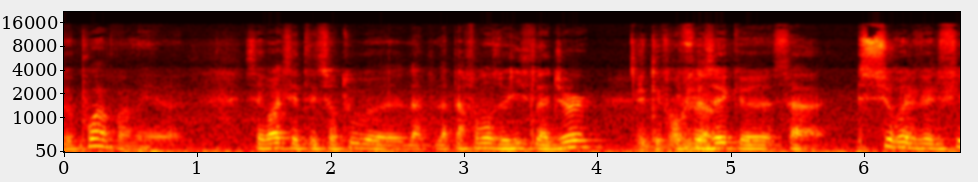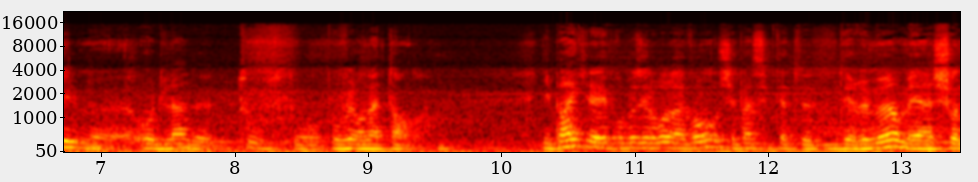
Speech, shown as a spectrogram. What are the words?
de poids, quoi. Mais euh, c'est vrai que c'était surtout euh, la, la performance de Heath Ledger était qui faisait que ça surélevait le film euh, au-delà de tout ce qu'on pouvait en attendre. Il paraît qu'il avait proposé le rôle avant, je sais pas, c'est peut-être des rumeurs, mais à Sean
